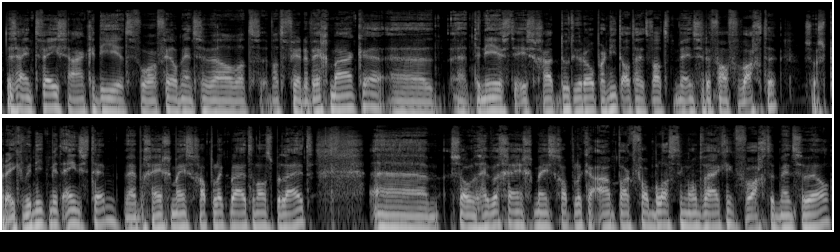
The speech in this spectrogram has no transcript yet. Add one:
Er zijn twee zaken die het voor veel mensen wel wat, wat verder weg maken. Uh, ten eerste is, gaat, doet Europa niet altijd wat mensen ervan verwachten. Zo spreken we niet met één stem. We hebben geen gemeenschappelijk buitenlands beleid. Uh, zo hebben we geen gemeenschappelijke aanpak van belastingontwijking. Verwachten mensen wel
